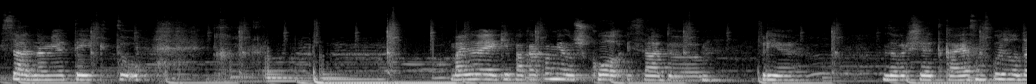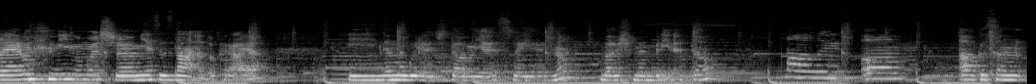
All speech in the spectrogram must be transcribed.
Sad nam je take two. By the way, ekipa, kako mi je u školi sad um, prije završetka? Ja sam skužila da mi imamo još uh, mjesec dana do kraja. I ne mogu reći da mi je sve jedno. Baš me brine to. Ali, um, ako sam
